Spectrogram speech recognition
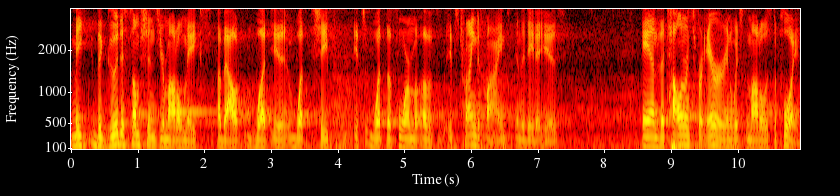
make the good assumptions your model makes about what, it, what shape it's what the form of it's trying to find in the data is, and the tolerance for error in which the model is deployed.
